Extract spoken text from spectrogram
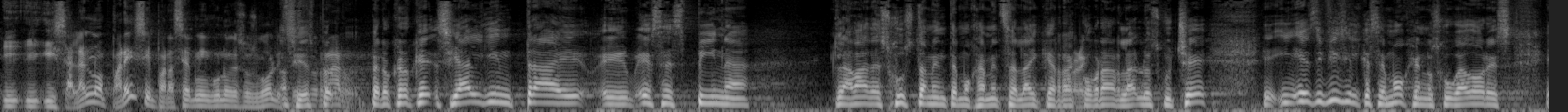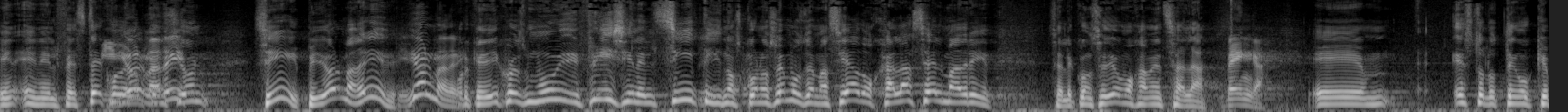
y, y- y Salah no aparece para hacer ninguno de esos goles. Así es, pero, raro. pero creo que si alguien trae eh, esa espina clavada es justamente Mohamed Salah, hay que recobrarla. Lo escuché y es difícil que se mojen los jugadores en, en el festejo de la obtención. Sí, pidió al Madrid. Pidió al Madrid. Porque dijo es muy difícil el City, nos conocemos demasiado, ojalá sea el Madrid. Se le concedió a Mohamed Salah. Venga. Eh, esto lo tengo que.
